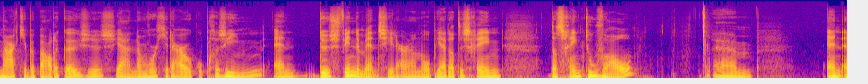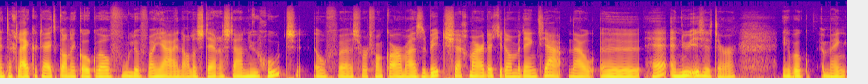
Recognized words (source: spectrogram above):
maak je bepaalde keuzes, ja, en dan word je daar ook op gezien. En dus vinden mensen je daar dan op. Ja, dat is geen, dat is geen toeval. Ehm, en, en tegelijkertijd kan ik ook wel voelen van ja, en alle sterren staan nu goed. Of eh, een soort van karma is the bitch, zeg maar. Dat je dan bedenkt, ja, nou, eh, hè, en nu is het er. Ik heb ook mijn,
